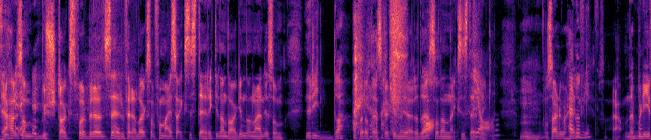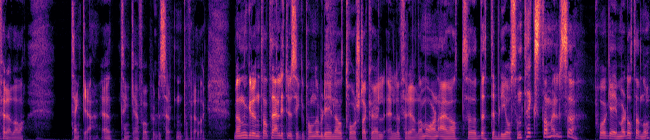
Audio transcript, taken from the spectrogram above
jeg har liksom bursdagsforberedelse hele fredag, så for meg så eksisterer ikke den dagen. Den er liksom rydda for at jeg skal kunne gjøre det, så den eksisterer Ja. ikke. Mm. Og så er det jo helg. Det, ja, det blir fredag, da. Tenker jeg. Jeg tenker jeg får publisert den på fredag. Men grunnen til at jeg er litt usikker på om det blir da torsdag kveld eller fredag morgen, er jo at uh, dette blir også en tekstanmeldelse på gamer.no.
